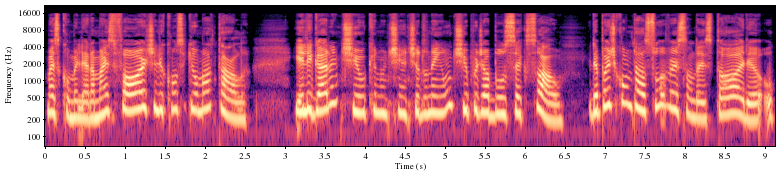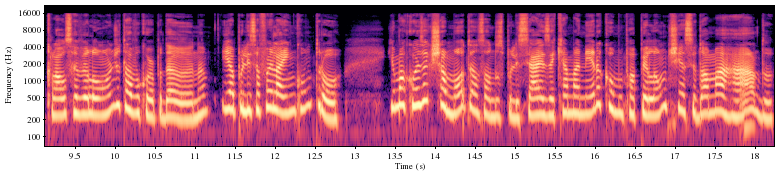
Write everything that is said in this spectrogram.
mas como ele era mais forte, ele conseguiu matá-la. E ele garantiu que não tinha tido nenhum tipo de abuso sexual. Depois de contar a sua versão da história, o Klaus revelou onde estava o corpo da Ana e a polícia foi lá e encontrou. E uma coisa que chamou a atenção dos policiais é que a maneira como o papelão tinha sido amarrado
